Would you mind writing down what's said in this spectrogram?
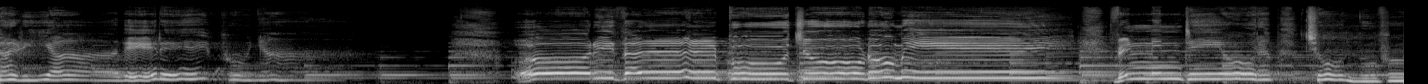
കഴിയാതിരിപ്പു ഞാൻ പൂച്ചൂടുമീ. വെണ്ണിന്റെ ഓരം ചോന്നുവോ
